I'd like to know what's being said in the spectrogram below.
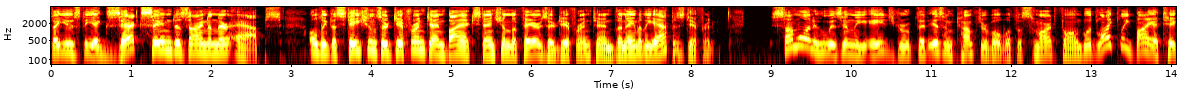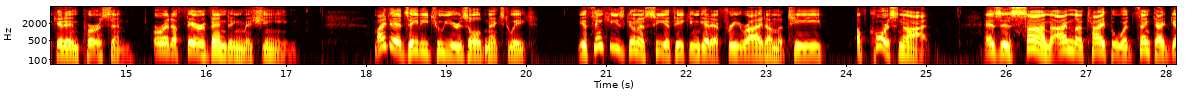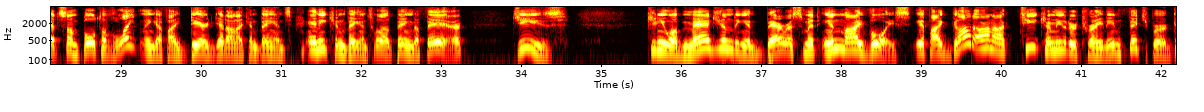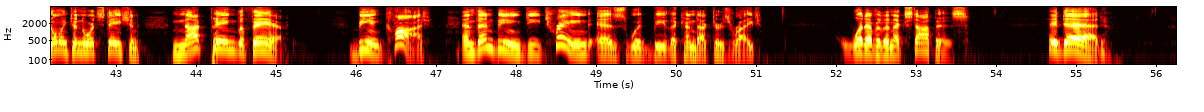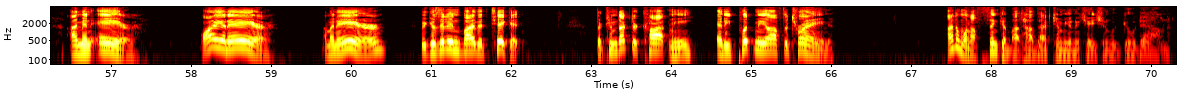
They use the exact same design in their apps, only the stations are different, and by extension, the fares are different, and the name of the app is different. Someone who is in the age group that isn't comfortable with a smartphone would likely buy a ticket in person or at a fare vending machine. My dad's 82 years old next week. You think he's going to see if he can get a free ride on the T? Of course not. As his son, I'm the type who would think I'd get some bolt of lightning if I dared get on a conveyance, any conveyance, without paying the fare. Geez, can you imagine the embarrassment in my voice if I got on a T commuter train in Fitchburg going to North Station, not paying the fare, being caught, and then being detrained, as would be the conductor's right, whatever the next stop is? Hey, Dad, I'm an Ayer. Why an Ayer? I'm an Ayer because I didn't buy the ticket. The conductor caught me and he put me off the train. I don't want to think about how that communication would go down.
